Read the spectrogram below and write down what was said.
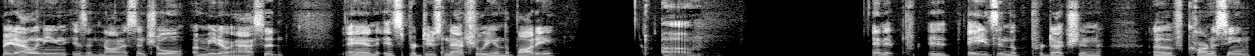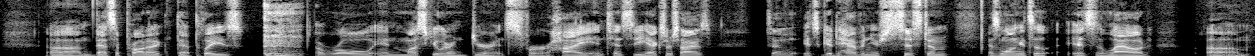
beta alanine is a non-essential amino acid, and it's produced naturally in the body. Um, and it it aids in the production of carnosine. Um, that's a product that plays a role in muscular endurance for high intensity exercise. So it's good to have in your system as long as it's, it's allowed um,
